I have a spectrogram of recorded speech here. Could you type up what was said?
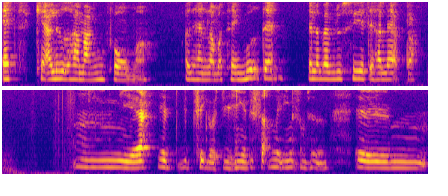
at kærlighed har mange former, og det handler om at tage imod den? Eller hvad vil du sige, at det har lært dig? Mm, ja, jeg tænker også, det hænger det sammen med ensomheden. Øhm,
